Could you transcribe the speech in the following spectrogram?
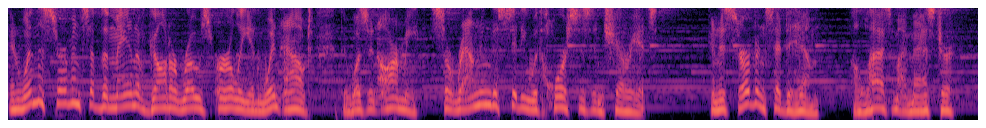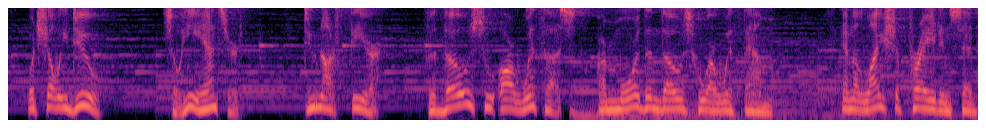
And when the servants of the man of God arose early and went out, there was an army surrounding the city with horses and chariots. And his servant said to him, Alas, my master, what shall we do? So he answered, Do not fear, for those who are with us are more than those who are with them. And Elisha prayed and said,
